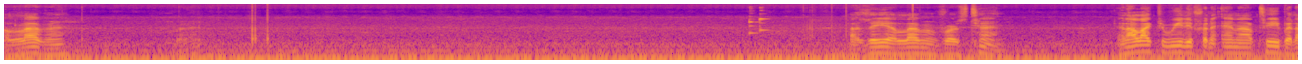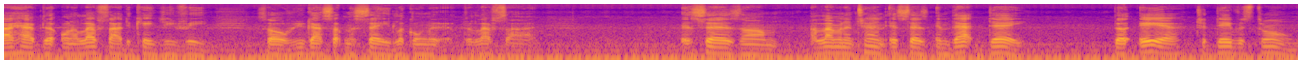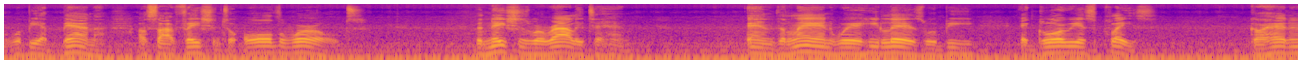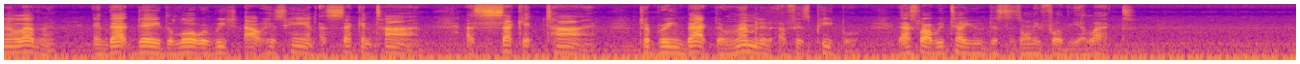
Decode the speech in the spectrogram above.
Eleven, right? Isaiah eleven, verse ten. And I like to read it for the NLT, but I have the on the left side the KJV. So if you got something to say, look on the, the left side. It says um, 11 and 10. It says, "In that day, the heir to David's throne will be a banner of salvation to all the world. The nations will rally to him, and the land where he lives will be a glorious place." Go ahead in 11. And that day the Lord will reach out his hand a second time, a second time, to bring back the remnant of his people. That's why we tell you this is only for the elect.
